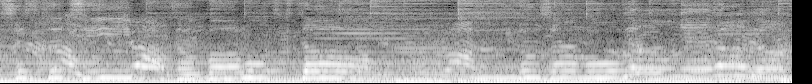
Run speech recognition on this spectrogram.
Wszyscy ci bardzo pomóc chcą. Dużo mówią, nie robiąc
